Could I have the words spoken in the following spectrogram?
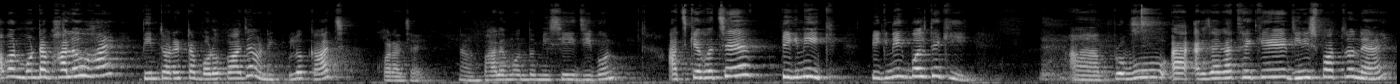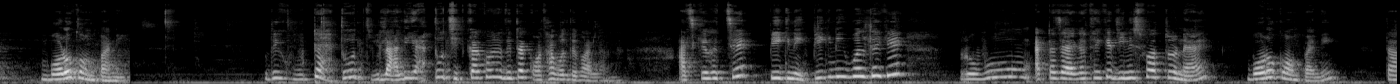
আবার মনটা ভালোও হয়, দিনটা অনেকটা বড় পাওয়া যায়, অনেকগুলো কাজ করা যায়। না, ভালো মন্দ মিশিয়েই জীবন। আজকে হচ্ছে পিকনিক। পিকনিক বলতে কি? প্রভু এক জায়গা থেকে জিনিসপত্র নেয় বড় কোম্পানি। ওদিকে হুটা এত লালি, এত চিৎকার করে দুটা কথা বলতে পারলাম না। আজকে হচ্ছে পিকনিক। পিকনিক বলতে কি? প্রভু একটা জায়গা থেকে জিনিসপত্র নেয়, বড় কোম্পানি তা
